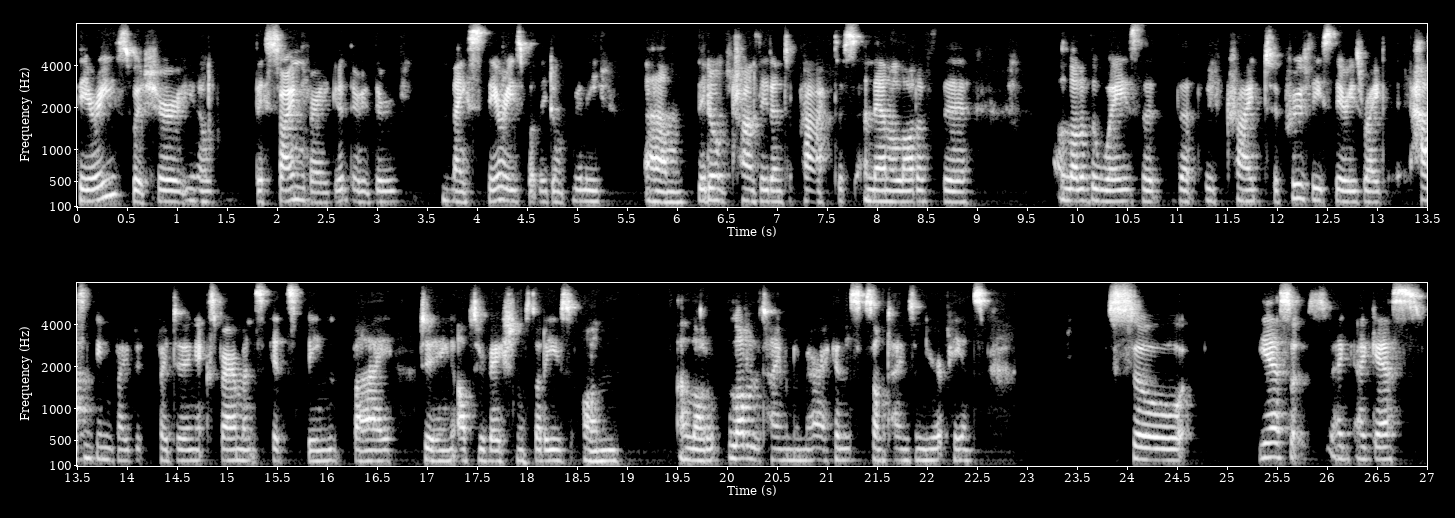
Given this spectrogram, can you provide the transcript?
theories which are you know they sound very good. They're they're nice theories but they don't really um, they don't translate into practice. And then a lot of the a lot of the ways that, that we've tried to prove these theories right hasn't been by, by doing experiments, it's been by doing observational studies on a lot of a lot of the time in Americans, sometimes in Europeans. So, yes, I, I guess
